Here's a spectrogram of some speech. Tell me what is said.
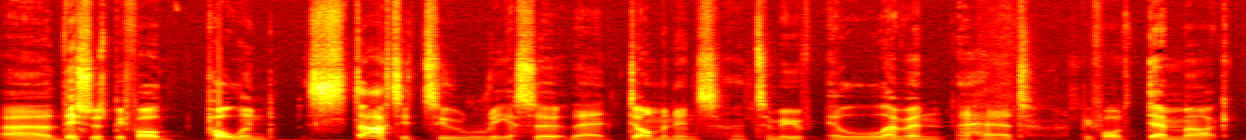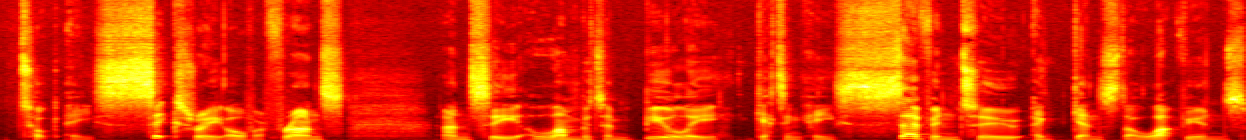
Uh, this was before Poland started to reassert their dominance to move 11 ahead before Denmark took a 6 3 over France and see Lambert and Bewley getting a 7 2 against the Latvians.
